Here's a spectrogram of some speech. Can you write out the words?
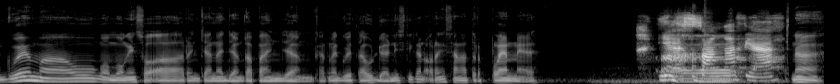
Gue mau ngomongin soal rencana jangka panjang karena gue tahu Danis ini kan orangnya sangat terplan ya. Yes, uh, sangat ya. Nah,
